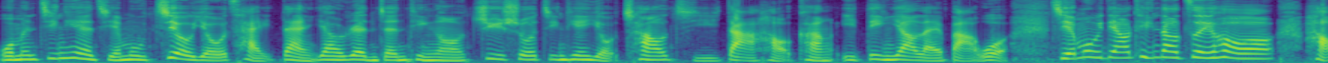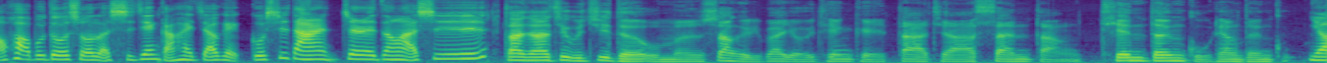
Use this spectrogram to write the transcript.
我们今天的节目就有彩蛋，要认真听哦。据说今天有超级大好康，一定要来把握，节目一定要听到最后哦。好，话不多说了，时间赶快交给股市达人郑瑞宗老师。大家记不记得我们上个礼拜有一天给大家三档天灯股、亮灯股？有。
